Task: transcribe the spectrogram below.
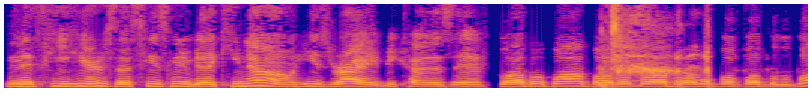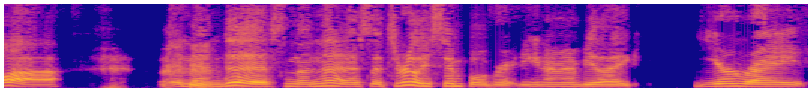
And if he hears this, he's going to be like, you know, he's right because if blah blah blah blah blah blah blah blah blah blah blah blah, and then this and then this, it's really simple, Brittany. And I'm going to be like, you're right.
